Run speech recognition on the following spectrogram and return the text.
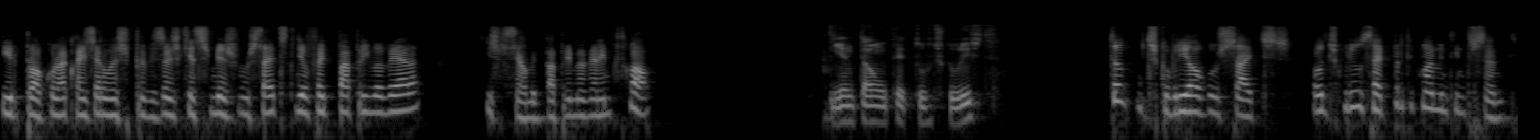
ir procurar quais eram as previsões que esses mesmos sites tinham feito para a primavera, especialmente para a primavera em Portugal. E então o que é que tu descobriste? Então descobri alguns sites, ou descobri um site particularmente interessante,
